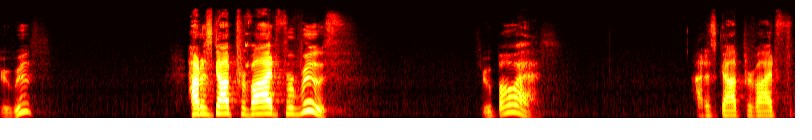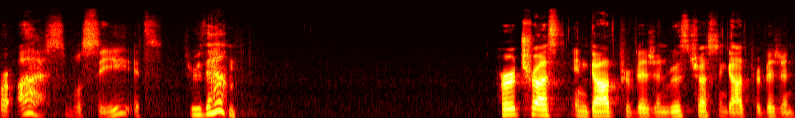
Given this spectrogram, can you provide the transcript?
Through Ruth. How does God provide for Ruth? Through Boaz. How does God provide for us? We'll see. It's through them. Her trust in God's provision, Ruth's trust in God's provision,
